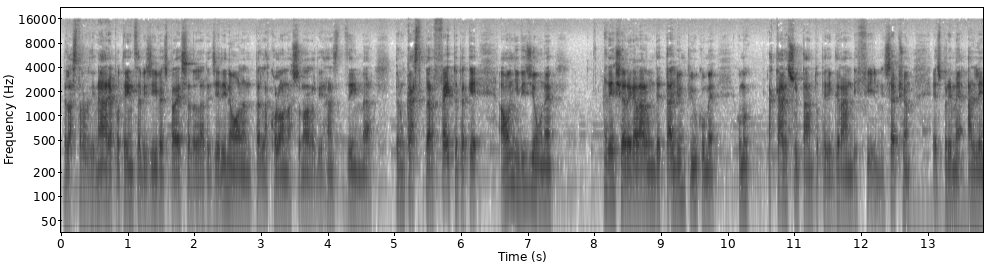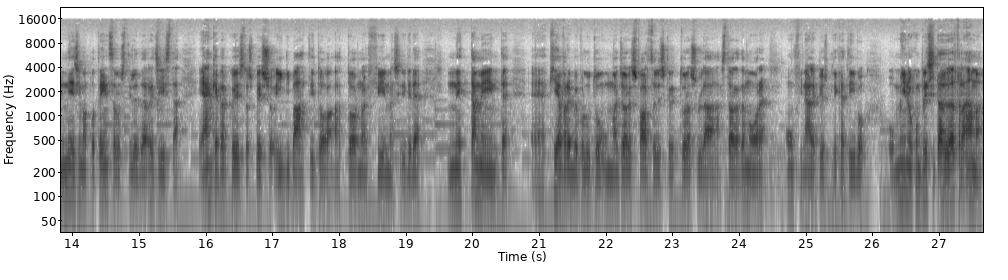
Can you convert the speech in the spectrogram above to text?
per la straordinaria potenza visiva espressa dalla regia di Nolan, per la colonna sonora di Hans Zimmer, per un cast perfetto e perché a ogni visione riesce a regalare un dettaglio in più come, come accade soltanto per i grandi film. Inception esprime all'ennesima potenza lo stile del regista e anche per questo spesso il dibattito attorno al film si divide nettamente. Eh, chi avrebbe voluto un maggiore sforzo di scrittura sulla storia d'amore o un finale più esplicativo o meno complessità della trama,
